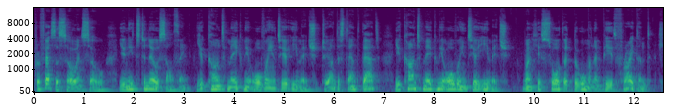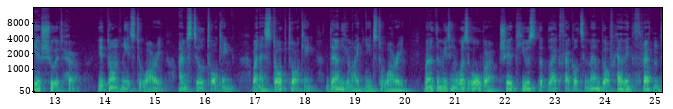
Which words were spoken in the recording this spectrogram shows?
Professor so and so, you need to know something. You can't make me over into your image. Do you understand that? You can't make me over into your image. When he saw that the woman appeared frightened, he assured her, You don't need to worry, I'm still talking. When I stop talking, then you might need to worry. When the meeting was over, she accused the black faculty member of having threatened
